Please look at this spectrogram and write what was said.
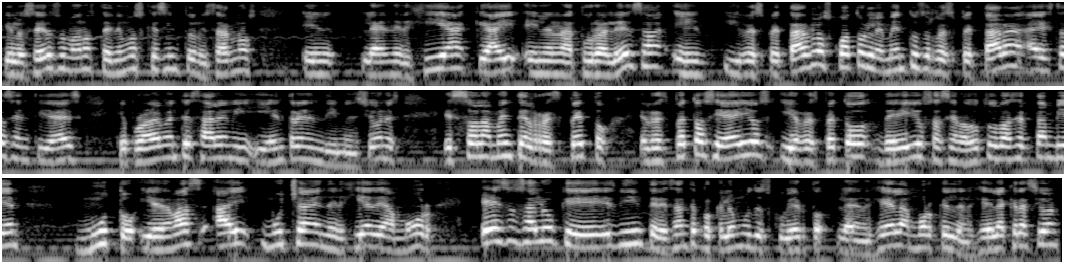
que los seres humanos tenemos que sintonizarnos en la energía que hay en la naturaleza y respetar los cuatro elementos, respetar a, estas entidades que probablemente salen y, y entran en dimensiones. Es solamente el respeto, el respeto hacia ellos y el respeto de ellos hacia nosotros va a ser también mutuo y además hay mucha energía de amor. Eso es algo que es bien interesante porque lo hemos descubierto. La energía del amor, que es la energía de la creación,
